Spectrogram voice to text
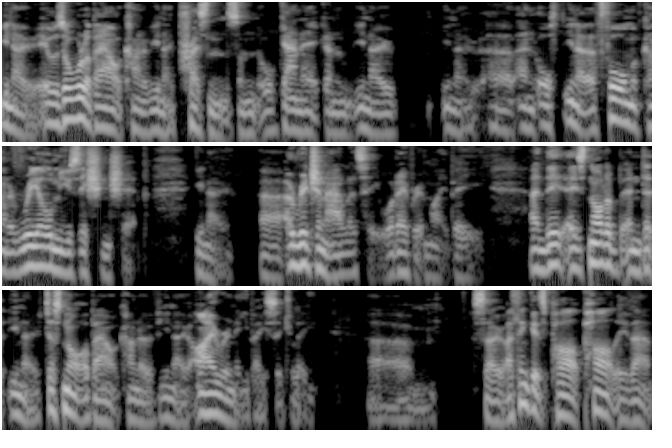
you know, it was all about kind of you know presence and organic and you know, you know, uh, and you know, a form of kind of real musicianship, you know, uh, originality, whatever it might be. And it's not a, and you know, just not about kind of you know irony, basically. Um, so I think it's part partly that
